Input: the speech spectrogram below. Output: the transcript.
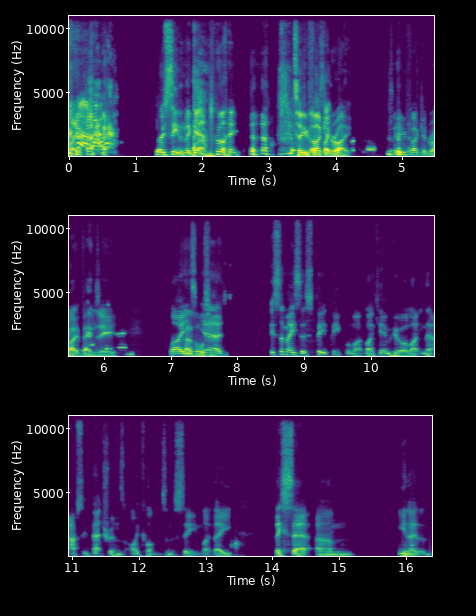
Like, go see them again." like, too fucking like, right. Too fucking right, Benji. Like, That's awesome. yeah, just- it's amazing. It's pe- people like like him who are like you know absolute veterans, icons in the scene. Like they they set um you know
